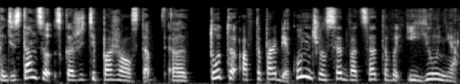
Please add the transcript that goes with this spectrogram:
дистанцию. Скажите, пожалуйста, э, тот автопробег, он начался 20 июня.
